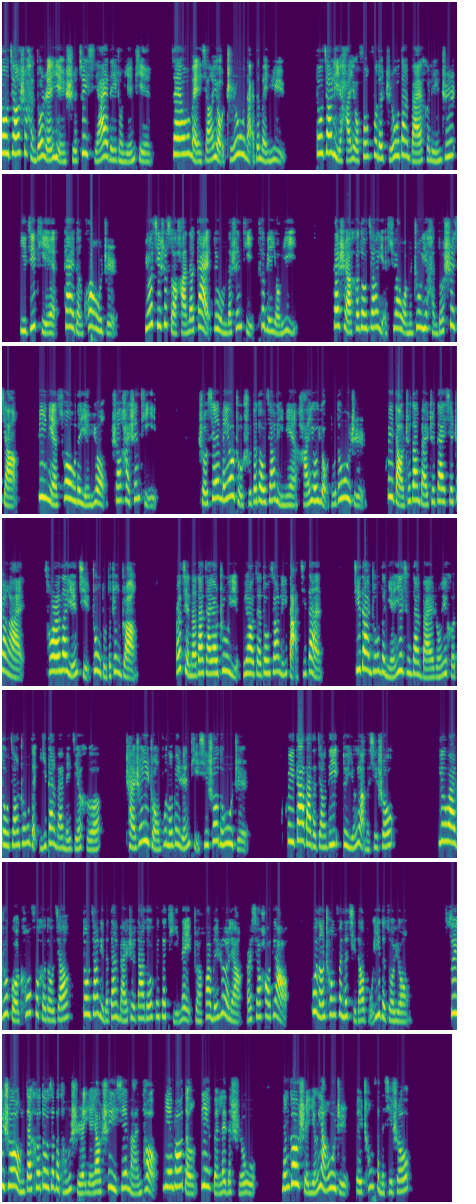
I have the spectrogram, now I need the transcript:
豆浆是很多人饮食最喜爱的一种饮品，在欧美享有“植物奶”的美誉。豆浆里含有丰富的植物蛋白和磷脂，以及铁、钙等矿物质，尤其是所含的钙对我们的身体特别有益。但是啊，喝豆浆也需要我们注意很多事项，避免错误的饮用，伤害身体。首先，没有煮熟的豆浆里面含有有毒的物质，会导致蛋白质代谢障碍。从而呢引起中毒的症状，而且呢大家要注意，不要在豆浆里打鸡蛋，鸡蛋中的粘液性蛋白容易和豆浆中的胰蛋白酶结合，产生一种不能被人体吸收的物质，会大大的降低对营养的吸收。另外，如果空腹喝豆浆，豆浆里的蛋白质大多会在体内转化为热量而消耗掉，不能充分的起到补益的作用。所以说，我们在喝豆浆的同时，也要吃一些馒头、面包等淀粉类的食物，能够使营养物质被充分的吸收。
